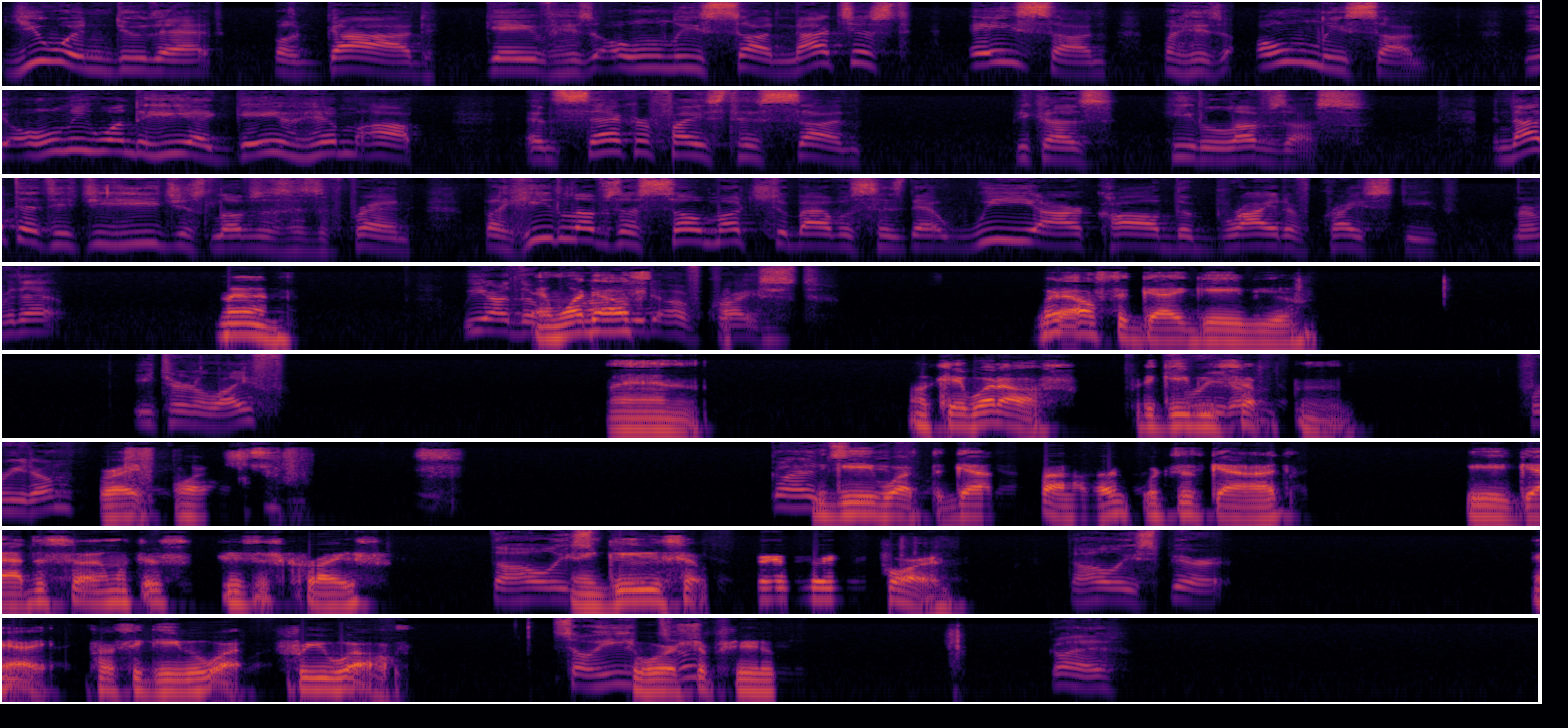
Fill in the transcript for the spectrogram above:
you wouldn't do that, but God gave his only son, not just a son, but his only son, the only one that he had gave him up and sacrificed his son because he loves us. And not that he just loves us as a friend, but he loves us so much, the Bible says, that we are called the bride of Christ, Steve. Remember that? Man, We are the And what bride else? of Christ. what else the guy gave you? Eternal life. Man, okay, what else? But he gave you something, freedom. right? What? Go ahead. He gave Steve. what? The God the Father, which is God. He gave God the Son, which is Jesus Christ. The Holy And he Spirit. gave you something very, very important. The Holy Spirit. Yeah, plus he gave you what? Free will So he to worship took- you. Go ahead.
